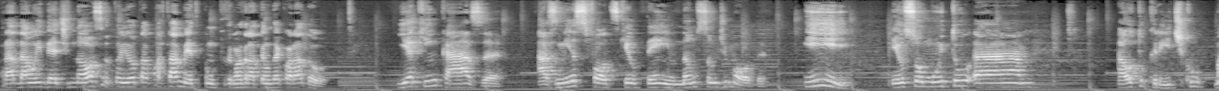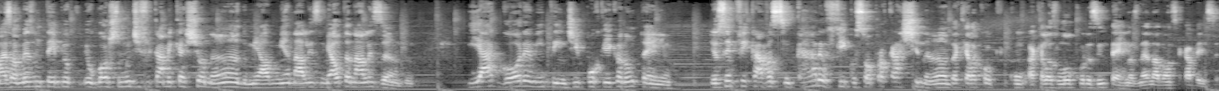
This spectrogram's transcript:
Pra dar uma ideia de, nossa, eu tô em outro apartamento, contratei um decorador. E aqui em casa, as minhas fotos que eu tenho não são de moda. E eu sou muito ah, autocrítico, mas ao mesmo tempo eu, eu gosto muito de ficar me questionando, me, me, analis, me autoanalisando. E agora eu entendi por que, que eu não tenho. Eu sempre ficava assim, cara, eu fico só procrastinando, aquela, aquelas loucuras internas, né, na nossa cabeça.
